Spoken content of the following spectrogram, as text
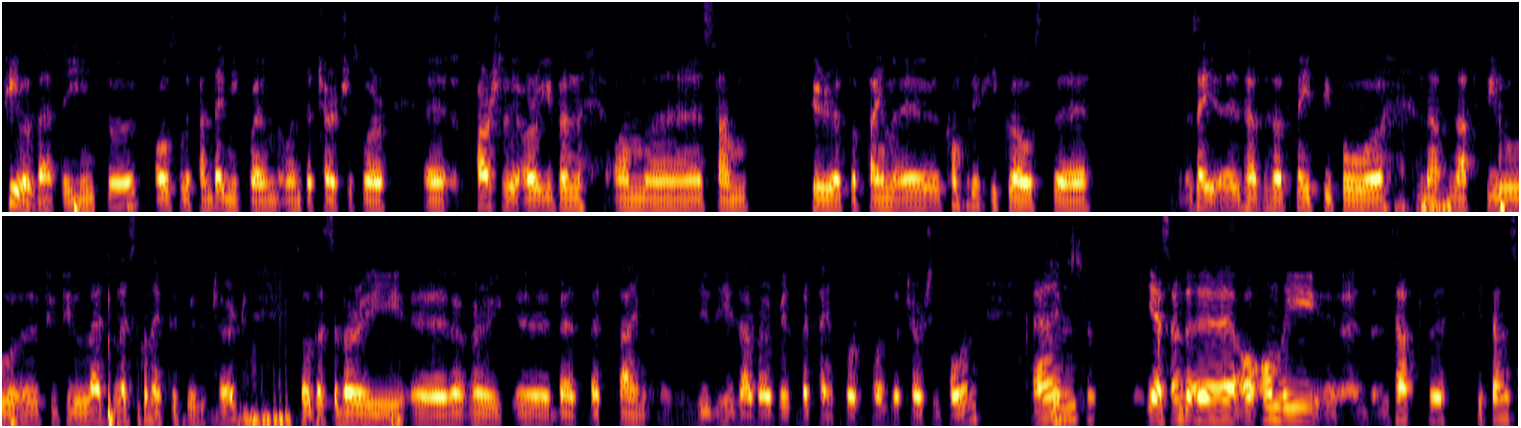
feel that they need to. Also, the pandemic when when the churches were uh, partially or even on uh, some periods of time uh, completely closed. Uh, they that, that made people not not feel feel less less connected with the church. So that's a very very bad bad time. These are very bad, bad times for, for the church in Poland, and. Yes yes, and uh, only uh, that uh, depends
